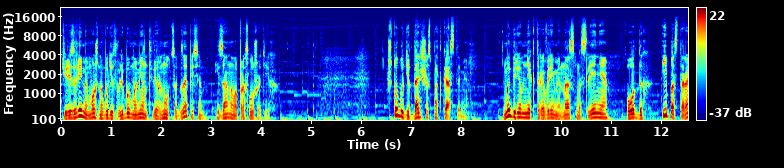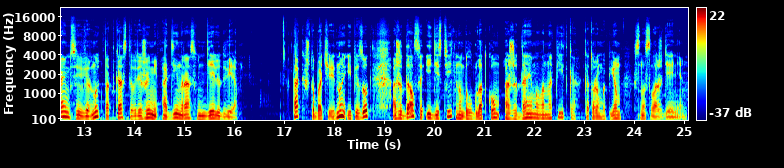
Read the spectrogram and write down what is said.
Через время можно будет в любой момент вернуться к записям и заново прослушать их. Что будет дальше с подкастами? Мы берем некоторое время на осмысление, отдых и постараемся вернуть подкасты в режиме один раз в неделю-две – так, чтобы очередной эпизод ожидался и действительно был глотком ожидаемого напитка, который мы пьем с наслаждением.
